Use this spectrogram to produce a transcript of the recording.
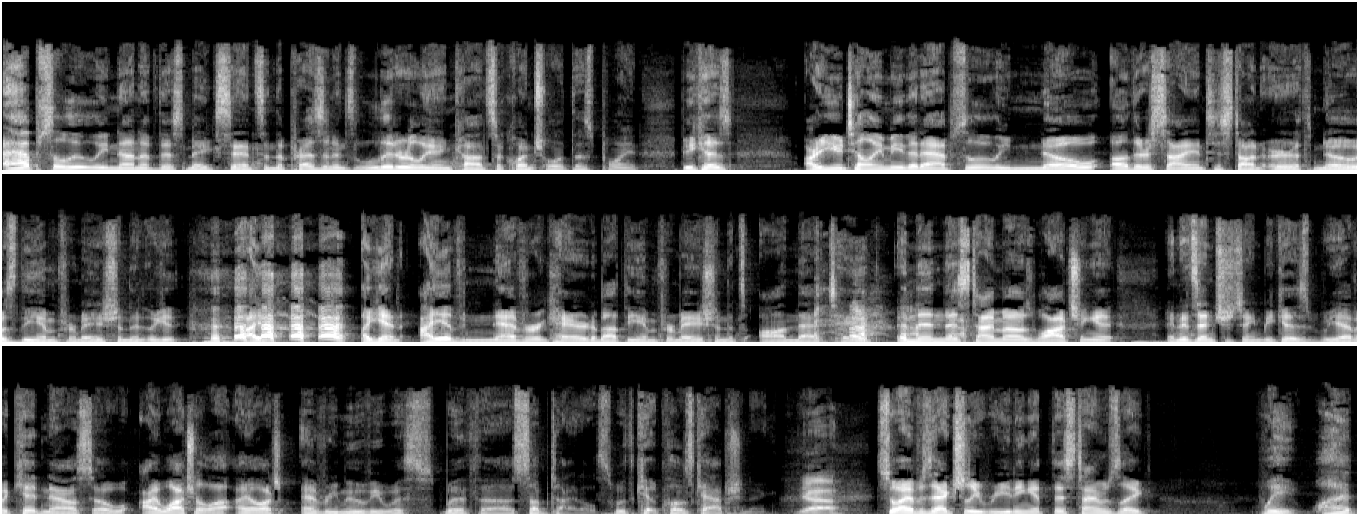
Absolutely none of this makes sense and the president's literally inconsequential at this point because are you telling me that absolutely no other scientist on earth knows the information that I, again, I have never cared about the information that's on that tape. And then this time I was watching it and it's interesting because we have a kid now, so I watch a lot I watch every movie with with uh, subtitles, with closed captioning. yeah. So I was actually reading it this time. I was like, wait, what?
